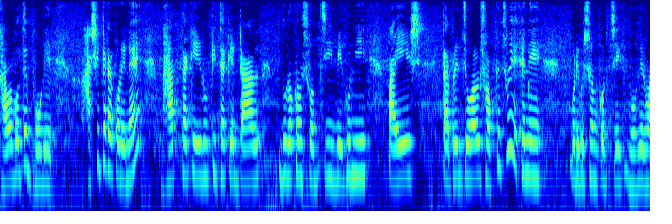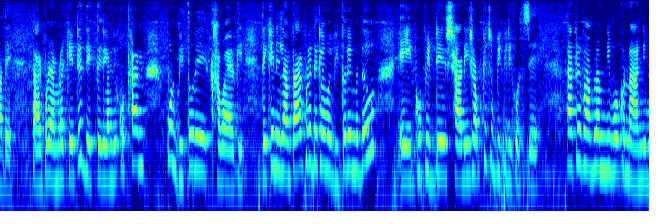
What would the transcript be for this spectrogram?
খাবার বলতে ভোগের। আশি টাকা করে নেয়। ভাত থাকে, রুটি থাকে, ডাল দু রকম সবজি, বেগুনি, পায়েস, তারপরে জল সব কিছুই এখানে পরিবেশন করছে ভোগের মধ্যে। তারপরে আমরা কেটে দেখতে গেলাম যে কোথান, কোন ভিতরে খাওয়ায় আর কি। দেখে নিলাম, তারপরে দেখলাম ওই ভিতরের মধ্যেও এই গুপির ড্রেস, শাড়ি সব কিছু বিক্রি করছে। তারপরে ভাবলাম, নিব না নিব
